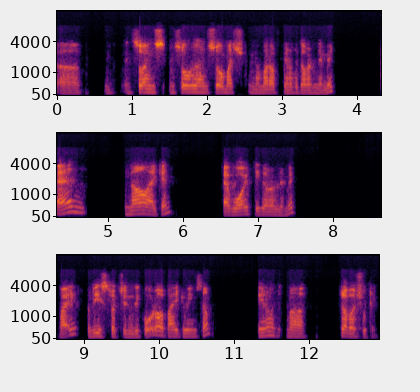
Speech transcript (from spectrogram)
uh, so and so and so much number of you know the government limit, and now I can avoid the government limit by restructuring the code or by doing some you know uh, troubleshooting.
